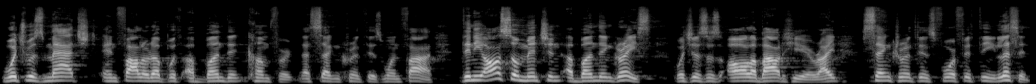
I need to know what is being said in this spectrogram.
which was matched and followed up with abundant comfort. That's 2 Corinthians 1 5. Then he also mentioned abundant grace, which this is all about here, right? 2 Corinthians 4 15. Listen,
